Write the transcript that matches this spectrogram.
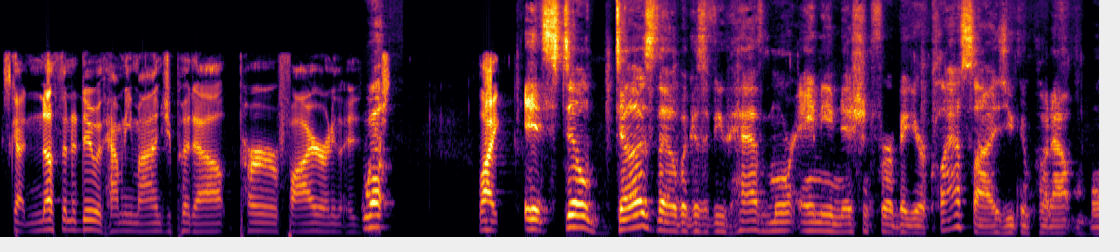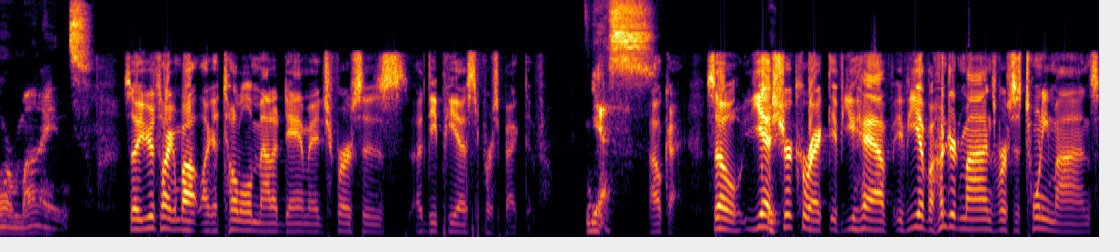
It's got nothing to do with how many mines you put out per fire or anything. It Well, just- like It still does though, because if you have more ammunition for a bigger class size, you can put out more mines. So you're talking about like a total amount of damage versus a DPS perspective. Yes. Okay. So yes, you're correct. If you have if you have 100 mines versus 20 mines,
